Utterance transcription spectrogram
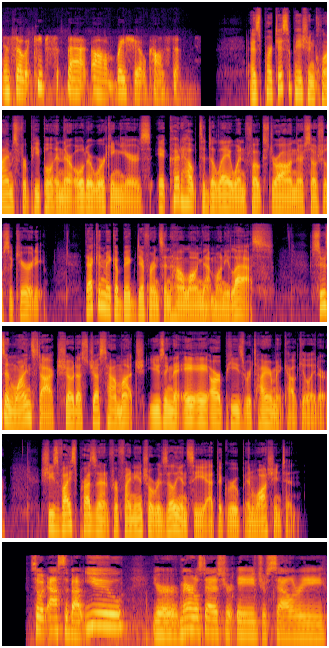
And so it keeps that um, ratio constant. As participation climbs for people in their older working years, it could help to delay when folks draw on their Social Security. That can make a big difference in how long that money lasts. Susan Weinstock showed us just how much using the AARP's retirement calculator. She's vice president for financial resiliency at the group in Washington. So it asks about you, your marital status, your age, your salary,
